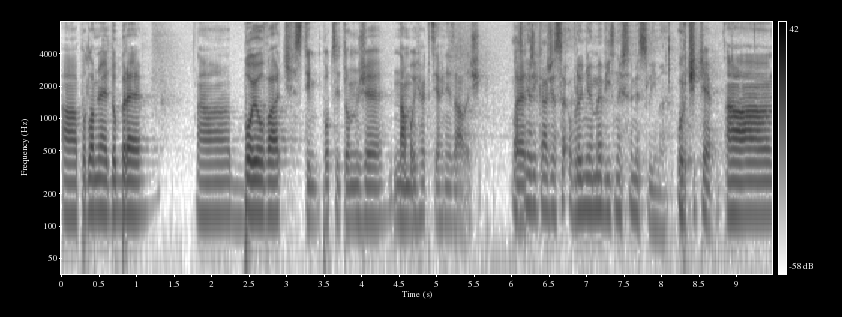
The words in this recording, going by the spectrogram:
a podle mě je dobré a bojovat s tím pocitom, že na mojich akciách nezáleží. Vlastně je... říká, že se ovlivňujeme víc, než si myslíme. Určitě. A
